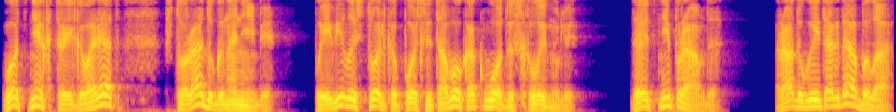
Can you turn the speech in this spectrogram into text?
Вот некоторые говорят, что радуга на небе появилась только после того, как воды схлынули. Да это неправда. Радуга и тогда была,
